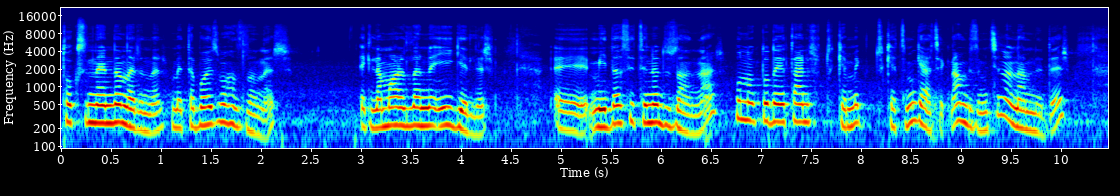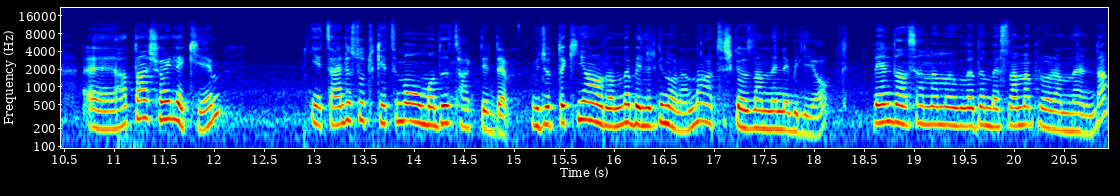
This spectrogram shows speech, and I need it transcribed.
toksinlerinden arınır, metabolizma hızlanır, eklem ağrılarına iyi gelir. E, mide asitini düzenler. Bu noktada yeterli su tüketimi, tüketimi gerçekten bizim için önemlidir. E, hatta şöyle ki yeterli su tüketimi olmadığı takdirde vücuttaki yağ oranında belirgin oranda artış gözlemlenebiliyor. Benim danışanlarıma uyguladığım beslenme programlarında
